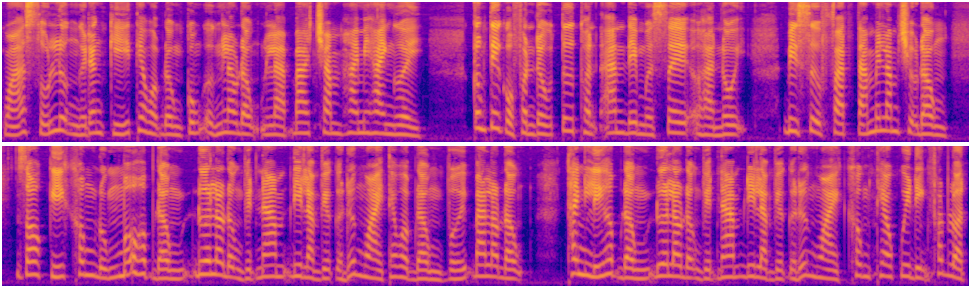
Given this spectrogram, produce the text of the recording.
quá số lượng người đăng ký theo hợp đồng cung ứng lao động là 322 người. Công ty cổ phần đầu tư Thuận An DMC ở Hà Nội bị xử phạt 85 triệu đồng do ký không đúng mẫu hợp đồng đưa lao động Việt Nam đi làm việc ở nước ngoài theo hợp đồng với ba lao động, thanh lý hợp đồng đưa lao động Việt Nam đi làm việc ở nước ngoài không theo quy định pháp luật,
